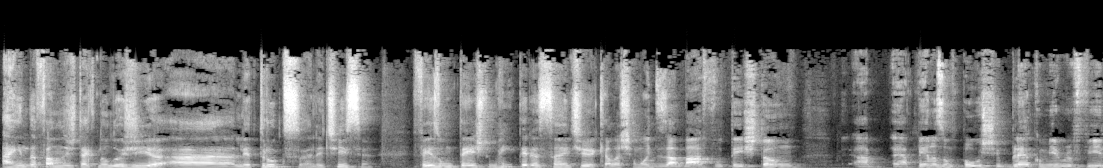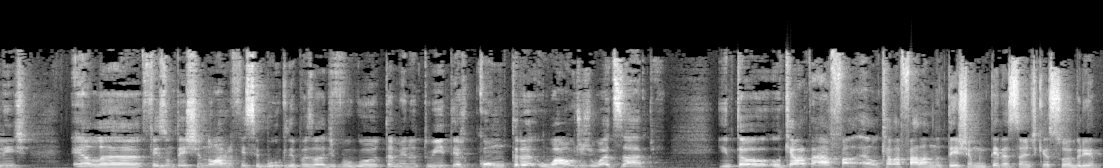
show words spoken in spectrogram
Ainda falando de tecnologia, a Letrux, a Letícia, fez um texto bem interessante que ela chamou de desabafo textão, é apenas um post Black Mirror Feelings. Ela fez um texto enorme no Facebook, depois ela divulgou também no Twitter contra o áudio de WhatsApp. Então, o que ela, tá, o que ela fala no texto é muito interessante, que é sobre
